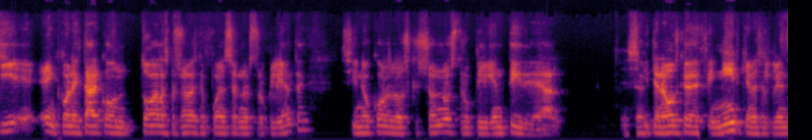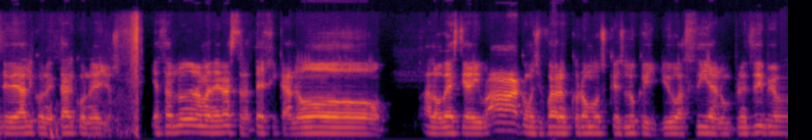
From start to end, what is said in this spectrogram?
en conectar con todas las personas que pueden ser nuestro cliente, sino con los que son nuestro cliente ideal. Y tenemos que definir quién es el cliente ideal y conectar con ellos. Y hacerlo de una manera estratégica, no a lo bestia y va como si fueran cromos, que es lo que yo hacía en un principio.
